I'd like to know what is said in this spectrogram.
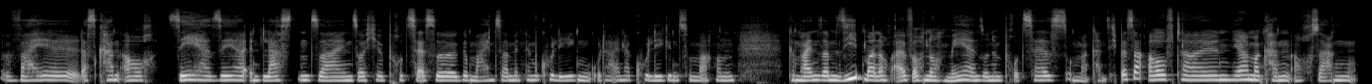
weil das kann auch sehr, sehr entlastend sein, solche Prozesse gemeinsam mit einem Kollegen oder einer Kollegin zu machen. Gemeinsam sieht man auch einfach noch mehr in so einem Prozess und man kann sich besser aufteilen. Ja, man kann auch sagen,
